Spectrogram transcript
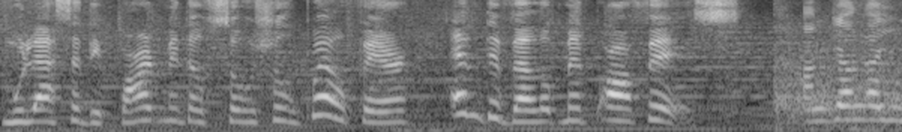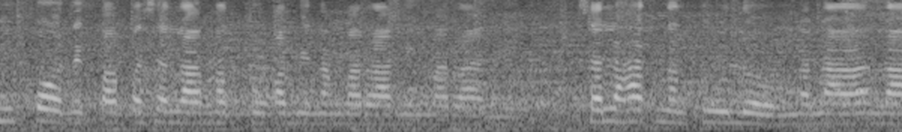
mula sa Department of Social Welfare and Development Office. Hanggang ngayon po, nagpapasalamat po kami ng maraming maraming sa lahat ng tulong na, na, na,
